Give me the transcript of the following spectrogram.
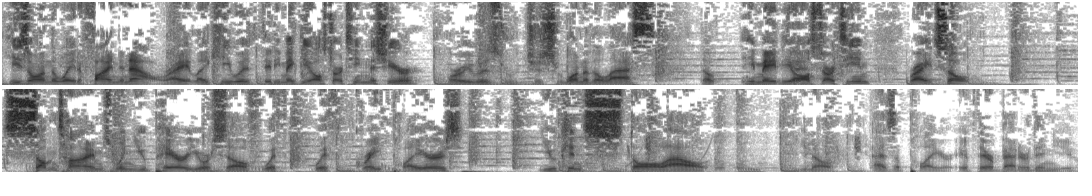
he's on the way to finding out, right? Like he was, did he make the All-Star team this year? Or he was just one of the last, no, he made the All-Star team, right? So sometimes when you pair yourself with, with great players, you can stall out, you know, as a player if they're better than you.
